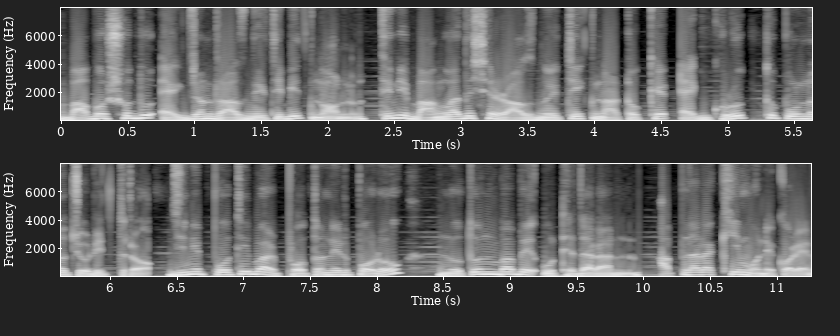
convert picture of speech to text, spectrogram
বাবর শুধু একজন রাজনীতিবিদ নন, তিনি বাংলাদেশের রাজনৈতিক নাটকের এক গুরুত্বপূর্ণ চরিত্র, যিনি প্রতিবার পতনের পরও নতুনভাবে উঠে দাঁড়ান। আপনারা কি মনে করেন,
